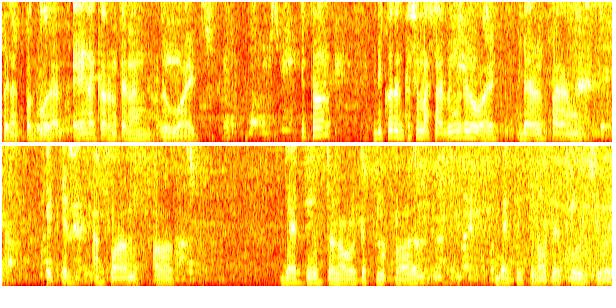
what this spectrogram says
pinagpaguran, eh nagkaroon ka ng reward. Ito, hindi ko rin kasi masabing reward dahil parang it is a form of getting to know the people, getting to know their culture,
